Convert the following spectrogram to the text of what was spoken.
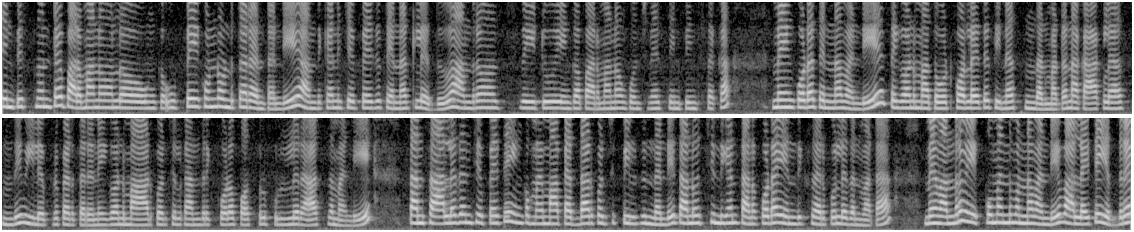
తినిపిస్తుంటే పరమాణంలో ఇంకా ఉప్పు వేయకుండా వండుతారంటండి. అందుకని చెప్పి అయితే తినట్లేదు. అందరం స్వీటు ఇంకా పరమాణం కొంచెం వేసి తినిపించాక మేము కూడా తిన్నామండి. ఇగోండి మా తోటకూరలు అయితే తినేస్తుంది అనమాట నాకు ఆకలి వేస్తుంది. వీళ్ళు ఎప్పుడు పెడతారని. ఇగోండి మా ఆడపడుచులకి అందరికి కూడా పసుపులు ఫుల్ రాస్తామండి. తను సాలేదని చెప్పి అయితే ఇంకా మా పెద్ద ఆడపడిచికి పిలిచిందండి. తను వచ్చింది కానీ తను కూడా ఎందుకు సరిపోలేదనమాట. మేమందరం ఎక్కువ మంది ఉన్నామండి. వాళ్ళైతే ఇద్దరే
